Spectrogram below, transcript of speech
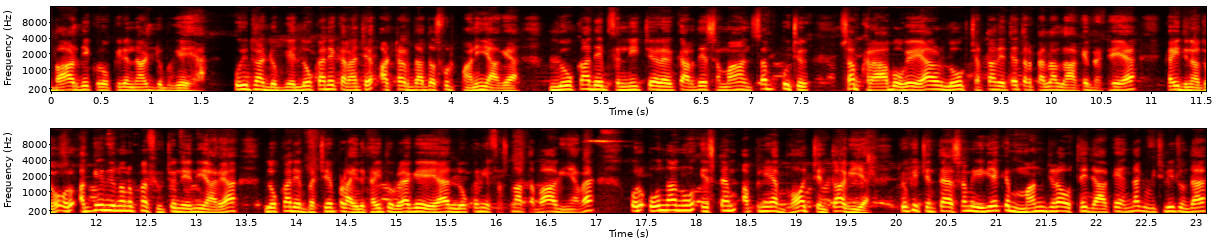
ਬਾੜ ਦੀ ਕਰੋਪੀ ਦੇ ਨਾਲ ਡੁੱਬ ਗਏ ਆ। ਪੂਰੀ ਤਰ੍ਹਾਂ ਡੁੱਬ ਗਏ ਲੋਕਾਂ ਦੇ ਘਰਾਂ 'ਚ 8-8 10-10 ਫੁੱਟ ਪਾਣੀ ਆ ਗਿਆ। ਲੋਕਾਂ ਦੇ ਫਰਨੀਚਰ ਘਰ ਦੇ ਸਮਾਨ ਸਭ ਕੁਝ ਸਭ ਖਰਾਬ ਹੋ ਗਏ ਆ ਔਰ ਲੋਕ ਛੱਤਾਂ ਦੇ ਉੱਤੇ ਤਰਪੈਲਾਂ ਲਾ ਕੇ ਬੈਠੇ ਆ ਕਈ ਦਿਨਾਂ ਤੋਂ ਔਰ ਅੱਗੇ ਵੀ ਉਹਨਾਂ ਨੂੰ ਆਪਣਾ ਫਿਊਚਰ ਨਹੀਂ ਨਹੀਂ ਆ ਰਿਹਾ। ਲੋਕਾਂ ਦੇ ਬੱਚੇ ਪੜ੍ਹਾਈ ਲਿਖਾਈ ਤੋਂ ਰਹਿ ਗਏ ਆ, ਲੋਕਾਂ ਦੀਆਂ ਫਸਲਾਂ ਤਬਾਹ ਗਈਆਂ ਵਾ ਔਰ ਉਹਨਾਂ ਨੂੰ ਇਸ ਟਾਈਮ ਆਪਣੀ ਬਹੁਤ ਚਿੰਤਾ ਗਈ ਹੈ ਕਿਉਂਕਿ ਚਿੰਤਾ ਇਸ ਸਮੇਂ ਹੈਗੀ ਹੈ ਕਿ ਮਨ ਜਿਹੜਾ ਉੱਥੇ ਜਾ ਕੇ ਇੰਨਾ ਕੁ ਵਿਚਲਿਤ ਹੁੰਦਾ,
